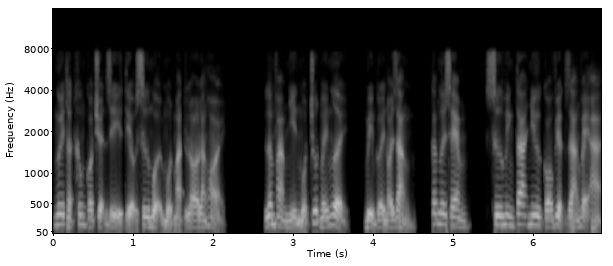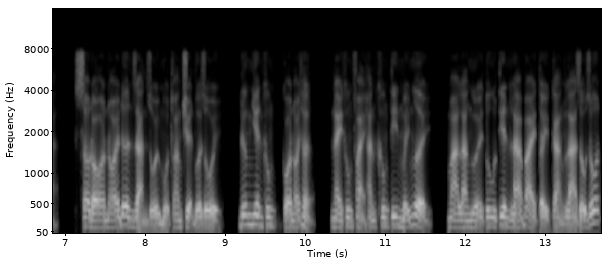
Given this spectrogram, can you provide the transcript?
ngươi thật không có chuyện gì? Tiểu sư mội một mặt lo lắng hỏi. Lâm phàm nhìn một chút mấy người, mỉm cười nói rằng, các ngươi xem, sư minh ta như có việc dáng vẻ à sau đó nói đơn giản rồi một thoáng chuyện vừa rồi, đương nhiên không có nói thật, này không phải hắn không tin mấy người, mà là người tu tiên lá bài tẩy càng là dấu dốt,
